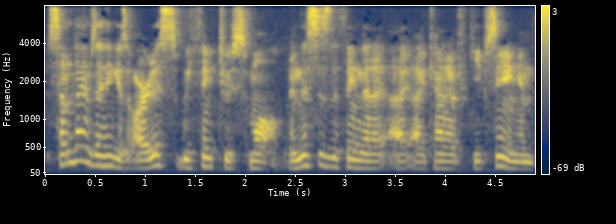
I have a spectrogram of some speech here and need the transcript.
sometimes I think as artists we think too small, and this is the thing that I, I, I kind of keep seeing. And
